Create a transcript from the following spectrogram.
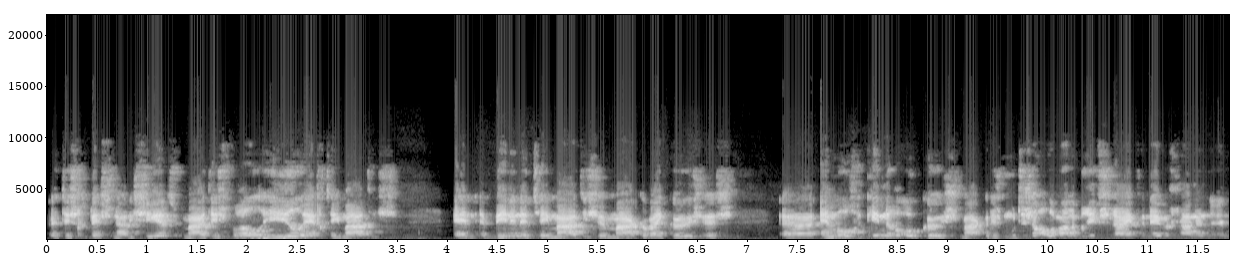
het is gepersonaliseerd, maar het is vooral heel erg thematisch. En binnen het thematische maken wij keuzes. eh, en mogen kinderen ook keuzes maken. Dus moeten ze allemaal een brief schrijven? Nee, we gaan een, een,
